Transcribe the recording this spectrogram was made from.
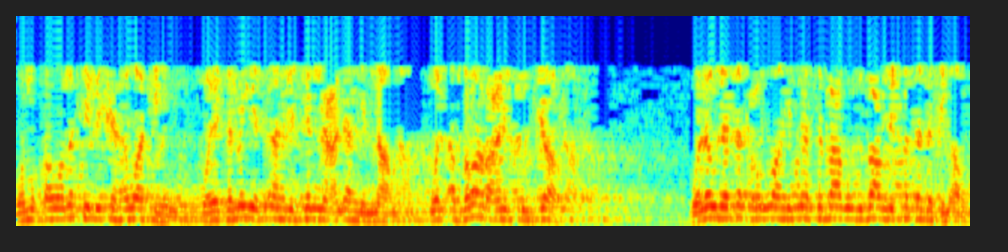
ومقاومتهم لشهواتهم ويتميز أهل الجنة عن أهل النار والأبرار عن الفجار. ولولا دفع الله الناس بعض ببعض لفسدت الأرض.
